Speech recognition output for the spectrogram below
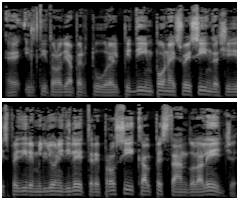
è il titolo di apertura. Il PD impone ai suoi sindaci di spedire milioni di lettere pro sì calpestando la legge.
